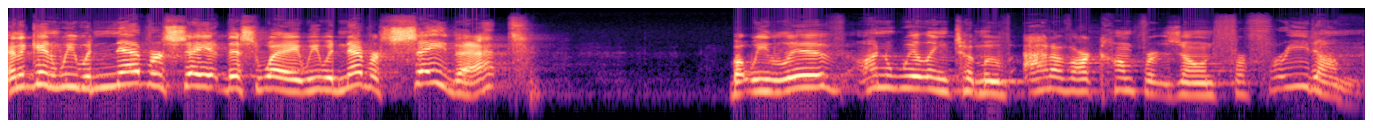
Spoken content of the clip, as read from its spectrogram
And again, we would never say it this way. We would never say that. But we live unwilling to move out of our comfort zone for freedom.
